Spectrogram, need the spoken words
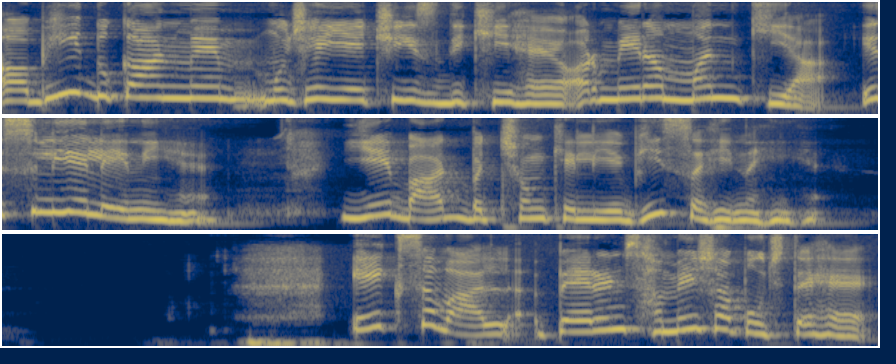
अभी दुकान में मुझे ये चीज़ दिखी है और मेरा मन किया, इसलिए लेनी है। ये बात बच्चों के लिए भी सही नहीं है। एक सवाल पेरेंट्स हमेशा पूछते हैं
